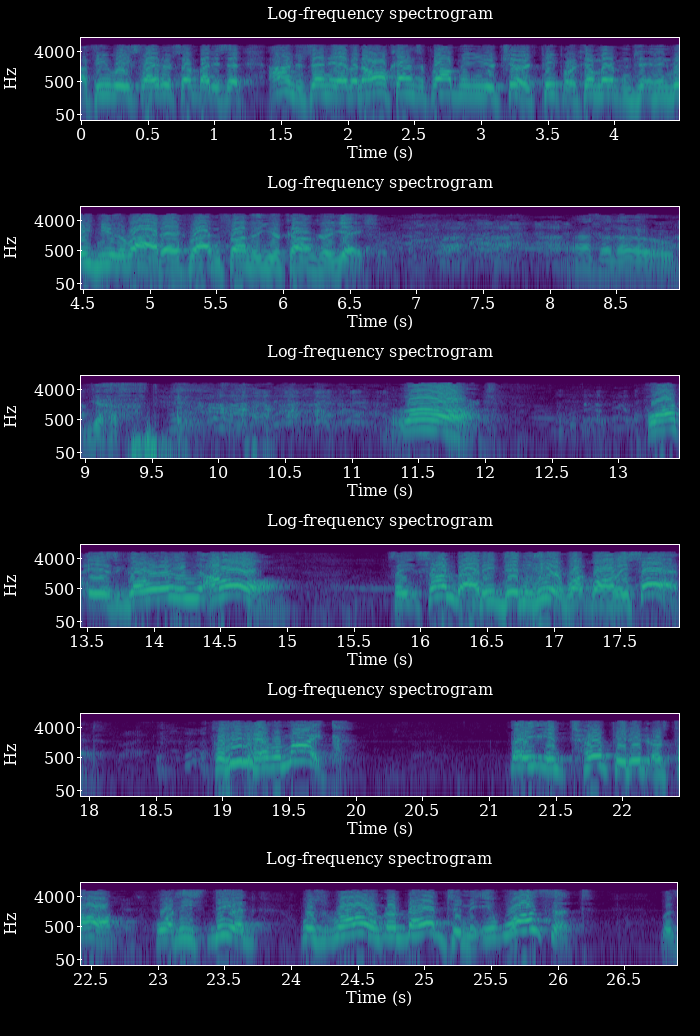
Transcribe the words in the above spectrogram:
A few weeks later, somebody said, "I understand you're having all kinds of problems in your church. People are coming up and, and reading you the riot act right in front of your congregation." I said, "Oh God, Lord." What is going on? See, somebody didn't hear what Wally said. Because he didn't have a mic. They interpreted or thought what he did was wrong or bad to me. It wasn't. But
